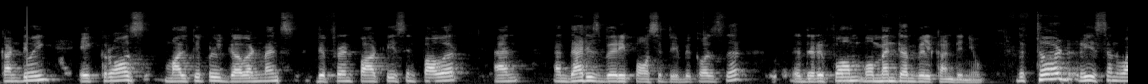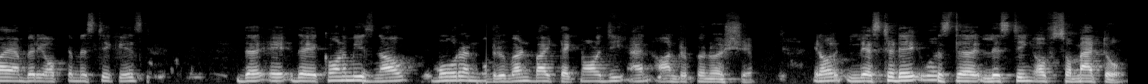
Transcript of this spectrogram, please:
continuing across multiple governments, different parties in power, and and that is very positive because the the reform momentum will continue. The third reason why I'm very optimistic is the, the economy is now more and more driven by technology and entrepreneurship. You know, yesterday was the listing of Zomato.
